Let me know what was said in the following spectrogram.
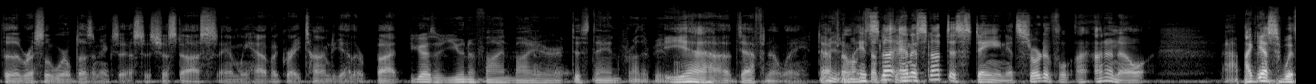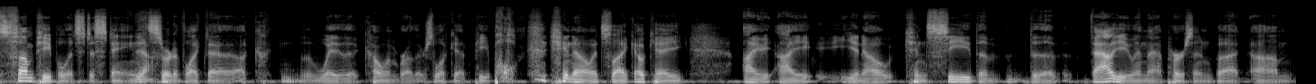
the rest of the world doesn't exist. It's just us, and we have a great time together. But You guys are unified by your disdain for other people. yeah, definitely, I mean, definitely. it's not, and it's not disdain. It's sort of, I, I don't know. I guess with some people it's disdain. Yeah. It's sort of like the, the way the Coen brothers look at people. you know, it's like okay, I I you know can see the the value in that person, but um,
